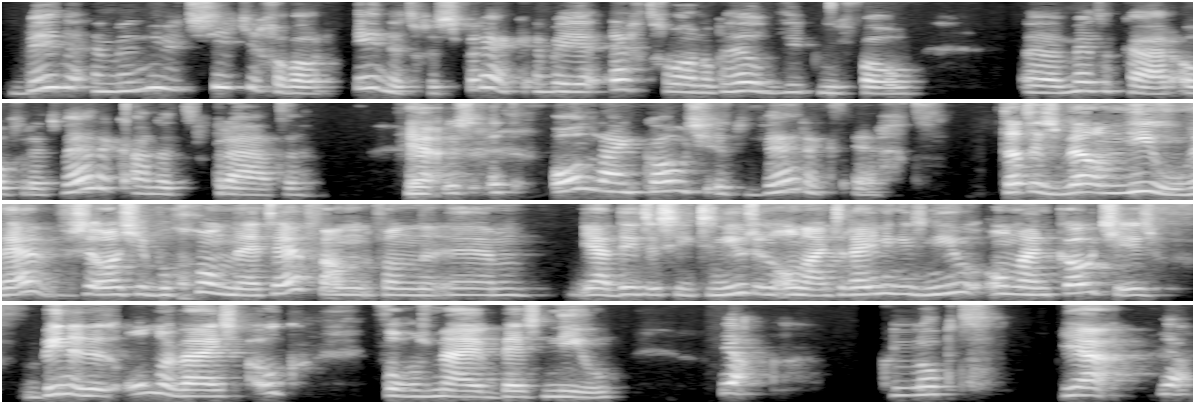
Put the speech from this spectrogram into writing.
binnen een minuut zit je gewoon in het gesprek. En ben je echt gewoon op heel diep niveau uh, met elkaar over het werk aan het praten. Ja. Dus het online coachen, het werkt echt. Dat is wel nieuw, hè? Zoals je begon net, hè? Van, van um, ja, dit is iets nieuws. Een online training is nieuw. Online coachen is binnen het onderwijs ook volgens mij best nieuw. Ja, klopt. Ja. ja.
